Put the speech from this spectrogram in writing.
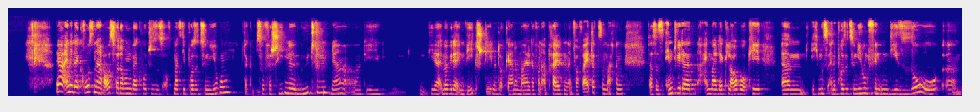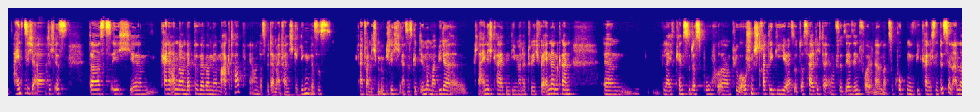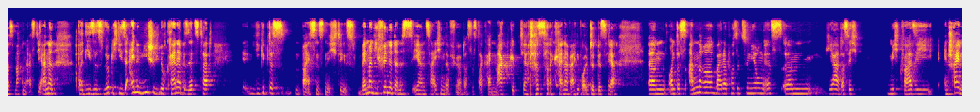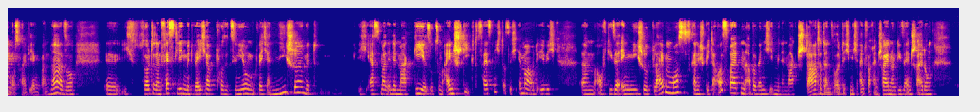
Ja, eine der großen Herausforderungen bei Coaches ist oftmals die Positionierung. Da gibt es so verschiedene Mythen, ja, die die da immer wieder im Weg stehen und auch gerne mal davon abhalten, einfach weiterzumachen. Das ist entweder einmal der Glaube, okay, ähm, ich muss eine Positionierung finden, die so ähm, einzigartig ist, dass ich ähm, keine anderen Wettbewerber mehr im Markt habe. Ja, und das wird einem einfach nicht gelingen. Das ist einfach nicht möglich. Also es gibt immer mal wieder Kleinigkeiten, die man natürlich verändern kann. Ähm, vielleicht kennst du das Buch äh, Blue Ocean Strategie. Also das halte ich da immer für sehr sinnvoll, ne? mal zu gucken, wie kann ich es ein bisschen anders machen als die anderen. Aber dieses wirklich, diese eine Nische, die noch keiner besetzt hat, die gibt es meistens nicht. Ist, wenn man die findet, dann ist es eher ein Zeichen dafür, dass es da keinen Markt gibt, ja, dass da keiner rein wollte bisher. Ähm, und das andere bei der Positionierung ist, ähm, ja, dass ich mich quasi entscheiden muss halt irgendwann. Ne? Also ich sollte dann festlegen, mit welcher Positionierung, mit welcher Nische, mit ich erstmal in den Markt gehe, so zum Einstieg. Das heißt nicht, dass ich immer und ewig ähm, auf dieser engen Nische bleiben muss. Das kann ich später ausweiten, aber wenn ich eben in den Markt starte, dann sollte ich mich einfach entscheiden und diese Entscheidung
